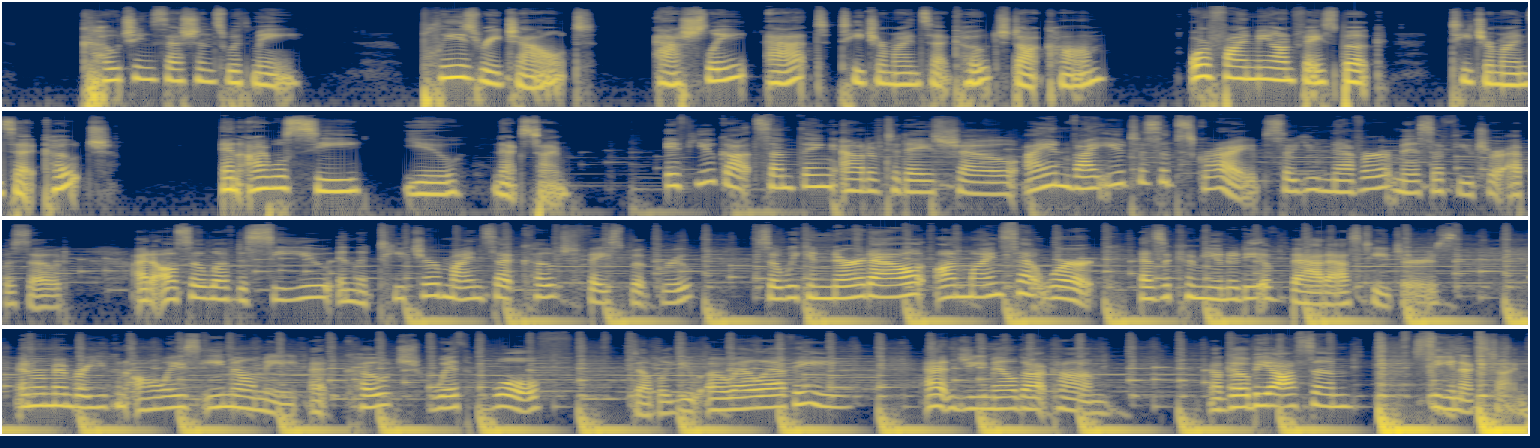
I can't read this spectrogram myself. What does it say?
coaching sessions with me, please reach out, Ashley at teachermindsetcoach.com, or find me on Facebook, Teacher Mindset Coach, and I will see you next time. If you got something out of today's show, I invite you to subscribe so you never miss a future episode. I'd also love to see you in the Teacher Mindset Coach Facebook group so we can nerd out on mindset work as a community of badass teachers. And remember, you can always email me at coachwithwolfe, W O L F E, at gmail.com. Now go be awesome. See you next time.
